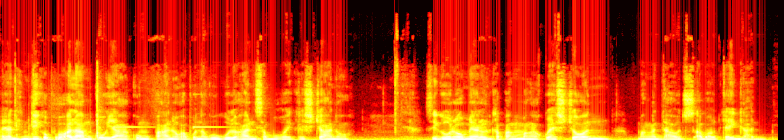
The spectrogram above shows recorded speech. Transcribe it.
Ayan, hindi ko po alam, kuya, kung paano ka po naguguluhan sa buhay kristyano. Siguro meron ka pang mga question, mga doubts about kay God.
